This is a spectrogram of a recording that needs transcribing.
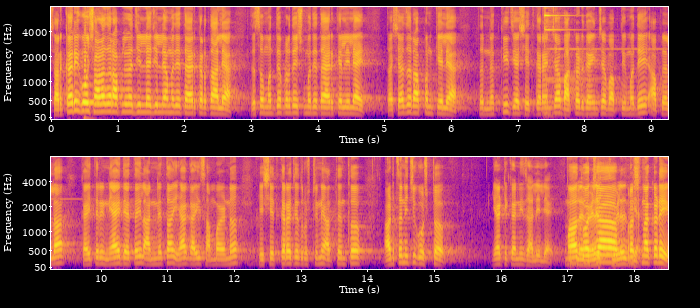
सरकारी गोशाळा जर आपल्याला जिल्ह्या जिल्ह्यामध्ये तयार करता आल्या जसं मध्य प्रदेशमध्ये तयार केलेल्या आहेत तशा जर आपण केल्या तर नक्कीच या शेतकऱ्यांच्या भाकड गायींच्या बाबतीमध्ये आपल्याला काहीतरी न्याय देता येईल. अन्यथा ह्या गायी सांभाळणं हे शेतकऱ्याच्या दृष्टीने अत्यंत अडचणीची गोष्ट या ठिकाणी झालेली आहे. महत्त्वाच्या. प्रश्नाकडे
